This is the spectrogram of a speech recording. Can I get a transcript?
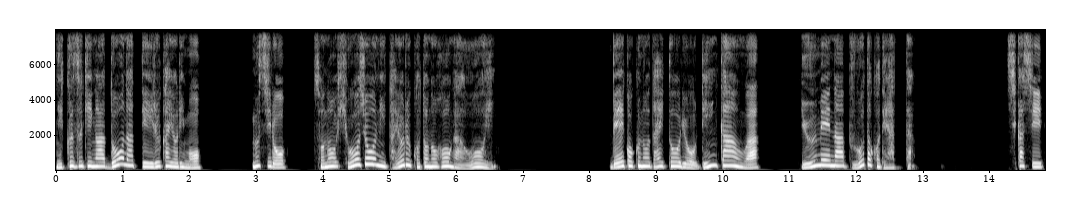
肉付きがどうなっているかよりも、むしろその表情に頼ることの方が多い。米国の大統領リンカーンは有名な武男であった。しかし、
